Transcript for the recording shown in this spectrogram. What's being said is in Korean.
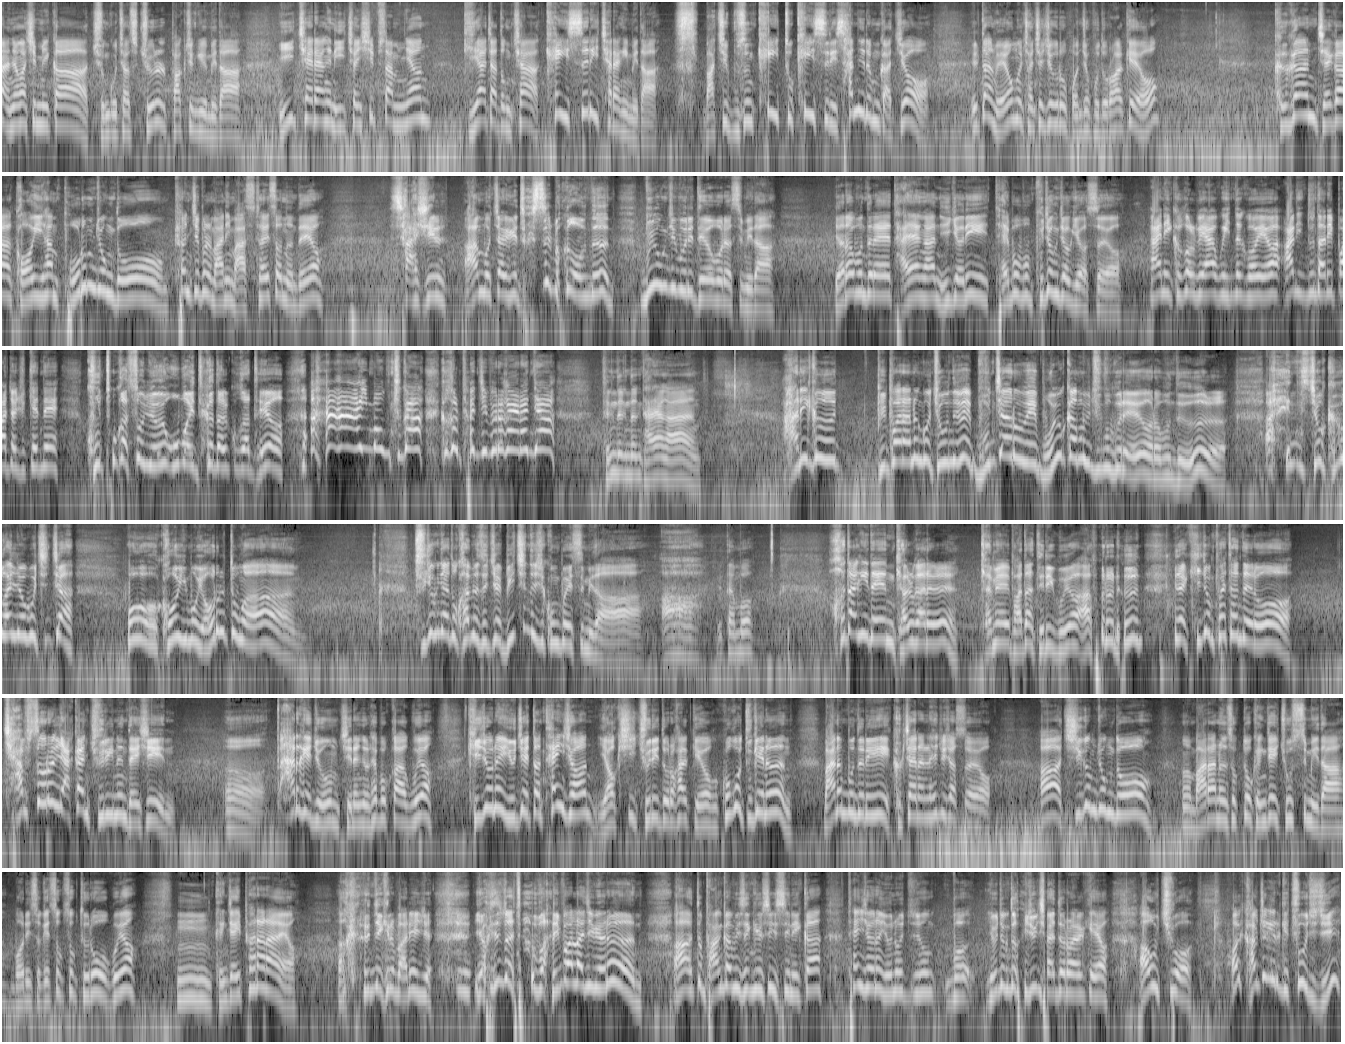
안녕하십니까. 중고차 수출 박준규입니다. 이 차량은 2013년 기아 자동차 K3 차량입니다. 마치 무슨 K2 K3 산 이름 같죠? 일단 외형을 전체적으로 먼저 보도록 할게요. 그간 제가 거의 한 보름 정도 편집을 많이 마스터 했었는데요. 사실 아무짝에도 쓸모가 없는 무용지물이 되어버렸습니다 여러분들의 다양한 의견이 대부분 부정적이었어요. 아니 그걸 왜 하고 있는 거예요? 아니 눈알이 빠져 죽겠네. 구토가 쏠려요. 오바이트가 날 것 같아요. 아하 이 멍충아 그걸 편집으로 가야하냐 등등등 다양한 아니 그 비판하는 거 좋은데 왜 문자로 왜 모욕감을 주고 그래요 여러분들 아니 저 그거 하려고 진짜 어 거의 뭐 열흘 동안 주경자도 가면서 진짜 미친 듯이 공부했습니다. 아 일단 뭐 허당이 된 결과를 겸허히 받아들이고요. 앞으로는 그냥 기존 패턴대로 잡소를 약간 줄이는 대신 어 빠르게 좀 진행을 해볼까 하고요. 기존에 유지했던 텐션 역시 줄이도록 할게요. 그거 두 개는 많은 분들이 극찬을 해주셨어요. 아 지금 정도 어, 말하는 속도 굉장히 좋습니다. 머릿속에 쏙쏙 들어오고요. 음 굉장히 편안해요. 아, 그런 얘기를 많이 해주죠. 여기서 또 많이 빨라지면은 아 또 반감이 생길 수 있으니까 텐션은 요 정도 뭐요 정도 유지하도록 할게요. 아우 추워. 아 갑자기 이렇게 추워지지?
